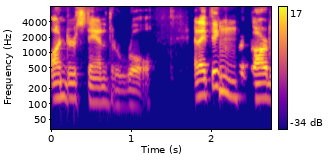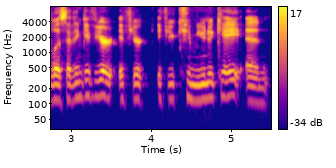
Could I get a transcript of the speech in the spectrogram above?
understand their role. And I think mm. regardless, I think if you're if you're if you communicate and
